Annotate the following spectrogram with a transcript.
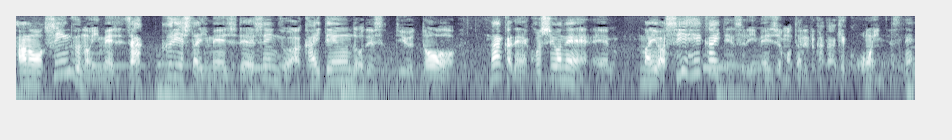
あの、スイングのイメージ、ざっくりしたイメージで、スイングは回転運動ですっていうと、なんかね、腰をね、えー、まあ、要は水平回転するイメージを持たれる方が結構多いんですね。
